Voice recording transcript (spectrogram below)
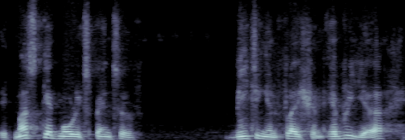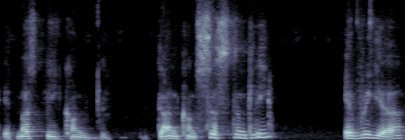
It must get more expensive, beating inflation every year. It must be con done consistently every year,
